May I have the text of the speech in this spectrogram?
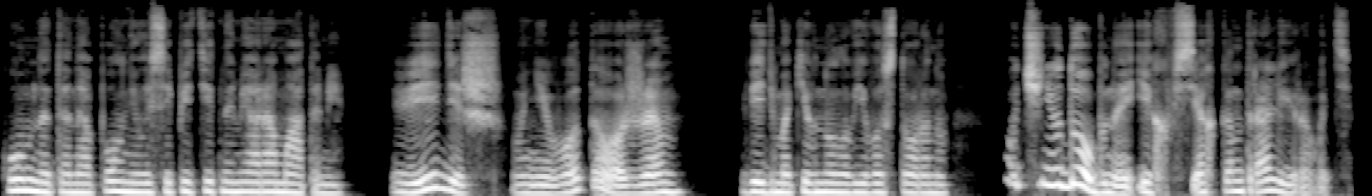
Комната наполнилась аппетитными ароматами. «Видишь, у него тоже», — ведьма кивнула в его сторону. «Очень удобно их всех контролировать».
